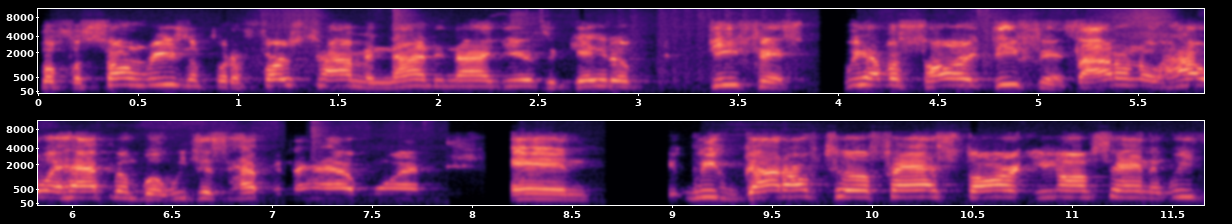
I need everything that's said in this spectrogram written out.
But for some reason, for the first time in 99 years of Gator defense, we have a sorry defense. I don't know how it happened, but we just happened to have one. And we got off to a fast start, you know what I'm saying? And we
